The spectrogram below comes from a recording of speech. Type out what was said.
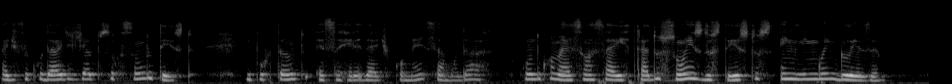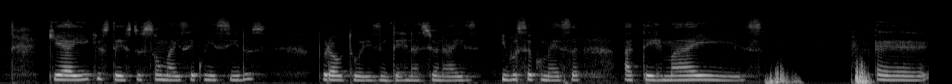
a dificuldade de absorção do texto, e, portanto, essa realidade começa a mudar quando começam a sair traduções dos textos em língua inglesa que é aí que os textos são mais reconhecidos por autores internacionais e você começa a ter mais é,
